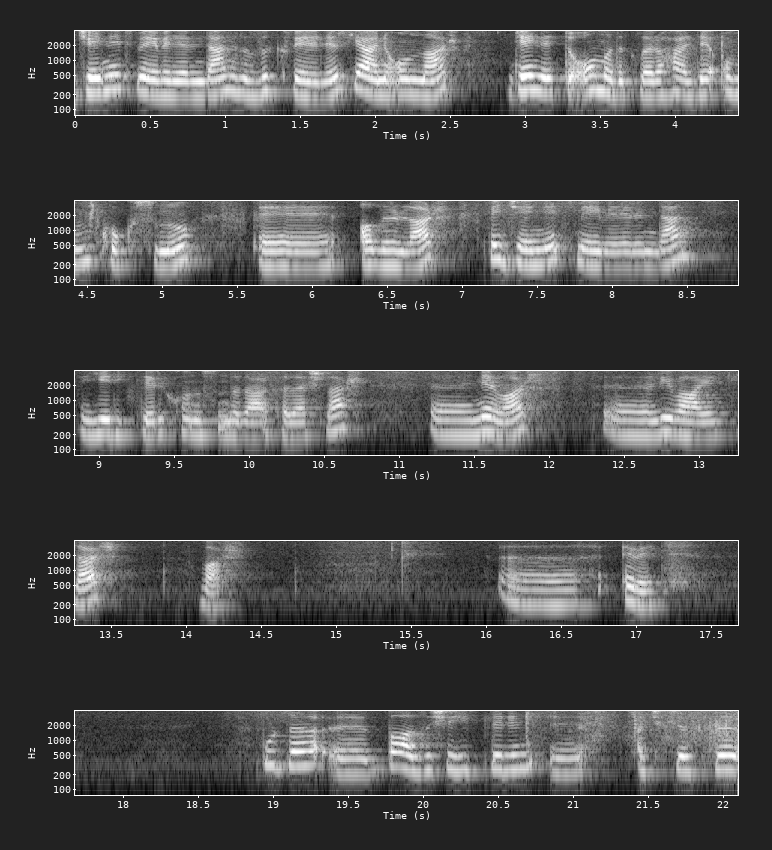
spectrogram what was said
cennet meyvelerinden rızık verilir. Yani onlar cennette olmadıkları halde onun kokusunu e, alırlar ve cennet meyvelerinden yedikleri konusunda da arkadaşlar e, ne var? E, rivayetler var. E, evet. Burada e, bazı şehitlerin e, açıkçası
